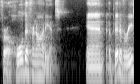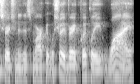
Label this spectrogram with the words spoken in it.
for a whole different audience. And a bit of research into this market will show you very quickly why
